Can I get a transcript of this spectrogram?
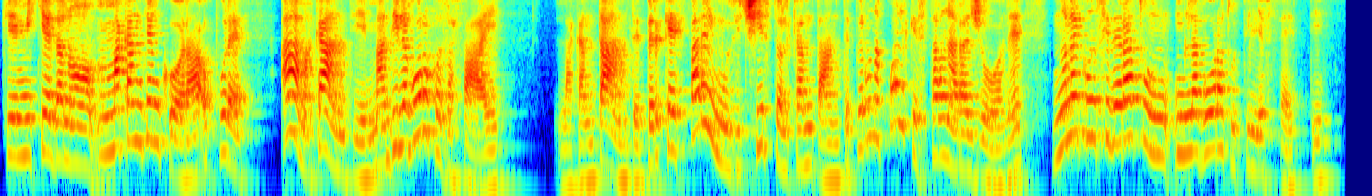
che mi chiedano ma canti ancora? Oppure ah ma canti, ma di lavoro cosa fai? La cantante, perché fare il musicista o il cantante per una qualche strana ragione non è considerato un, un, lavoro a tutti gli effetti.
